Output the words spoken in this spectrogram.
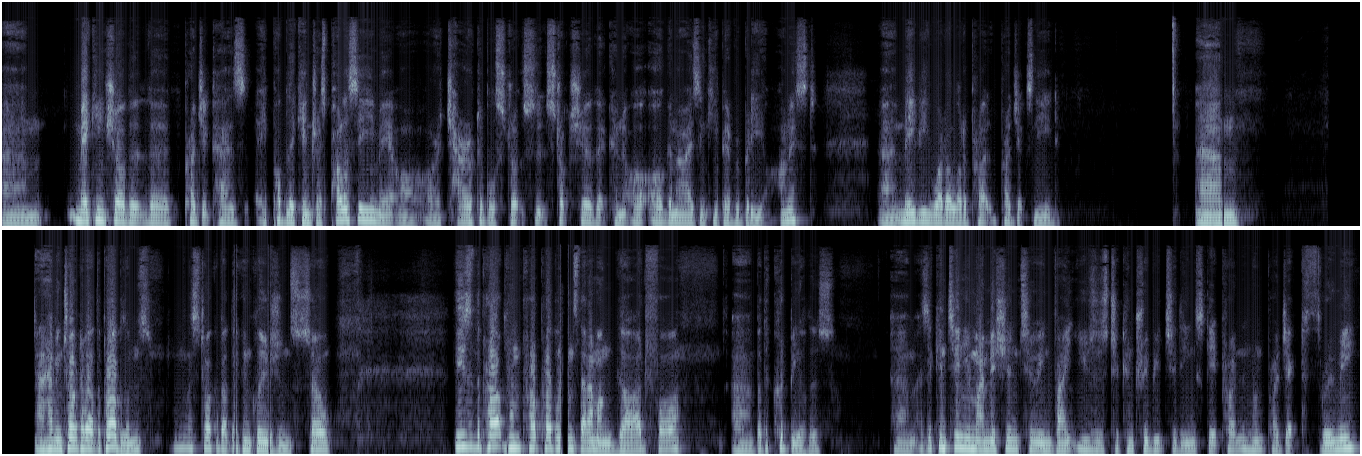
Um, making sure that the project has a public interest policy or, or, a charitable stru structure that can organize and keep everybody honest, uh, maybe what a lot of pro projects need. Um, having talked about the problems, let's talk about the conclusions. So these are the problem, problems that I'm on guard for, uh, but there could be others. Um, as I continue my mission to invite users to contribute to the Inkscape project through me,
